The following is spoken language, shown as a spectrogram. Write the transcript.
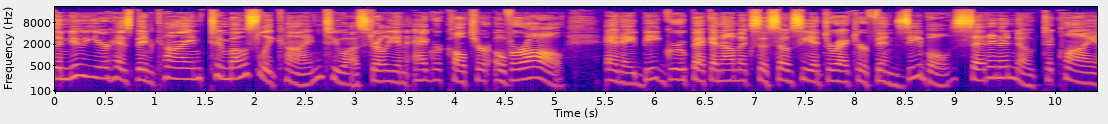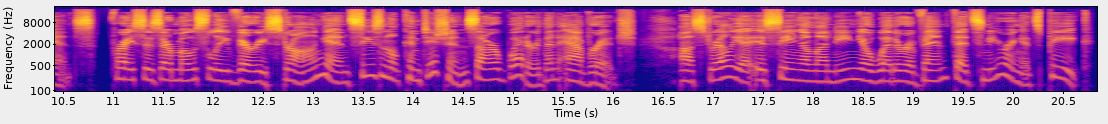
The new year has been kind to mostly kind to Australian agriculture overall, NAB Group Economics Associate Director Finn Ziebell said in a note to clients. Prices are mostly very strong and seasonal conditions are wetter than average. Australia is seeing a La Nina weather event that's nearing its peak.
